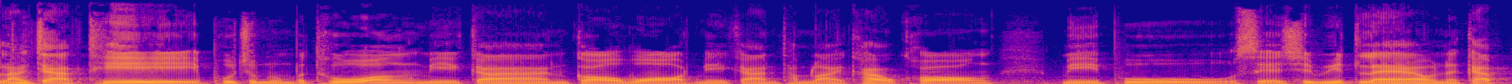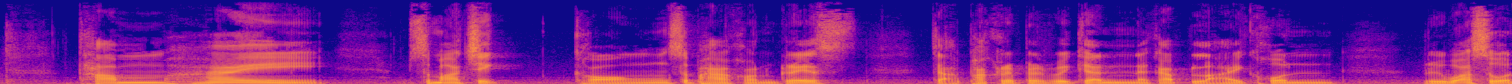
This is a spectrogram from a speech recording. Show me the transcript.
หลังจากที่ผู้ชุมนุมประท้วง มีการก่อวอร์ด มีการทำลายข้าวของ มีผู้เสียชีวิตแล้วนะครับทำให้สมาชิกของสภาคอนเกรส จากพรรครีพับลิกันนะครับหลายคนหรือว่าส่วน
